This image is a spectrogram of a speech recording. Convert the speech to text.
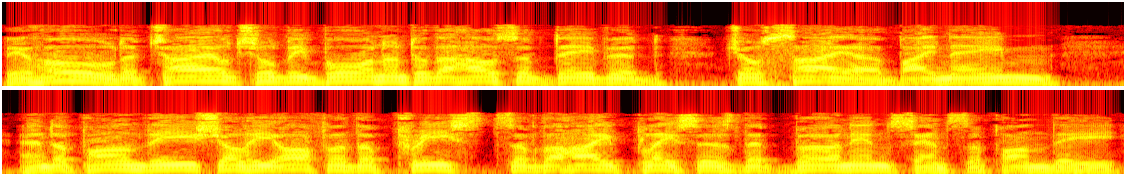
Behold, a child shall be born unto the house of David, Josiah by name, and upon thee shall he offer the priests of the high places that burn incense upon thee,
